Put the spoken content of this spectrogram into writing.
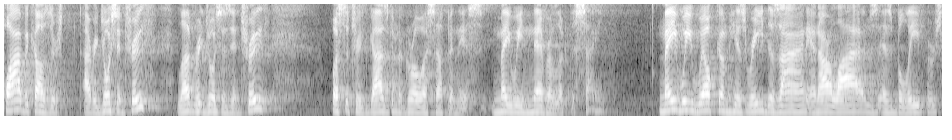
Why? Because there's, I rejoice in truth. Love rejoices in truth. What's the truth? God's going to grow us up in this. May we never look the same. May we welcome his redesign in our lives as believers.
